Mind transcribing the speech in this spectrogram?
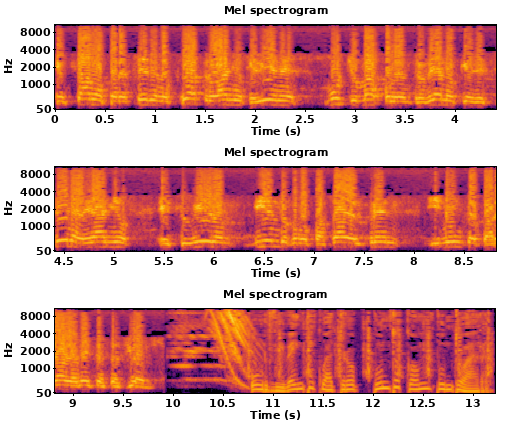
estamos para hacer en los cuatro años que vienen mucho más por los entrerrianos que decenas de años estuvieron viendo cómo pasaba el tren y nunca paraba en esta estación. urbi24.com.ar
